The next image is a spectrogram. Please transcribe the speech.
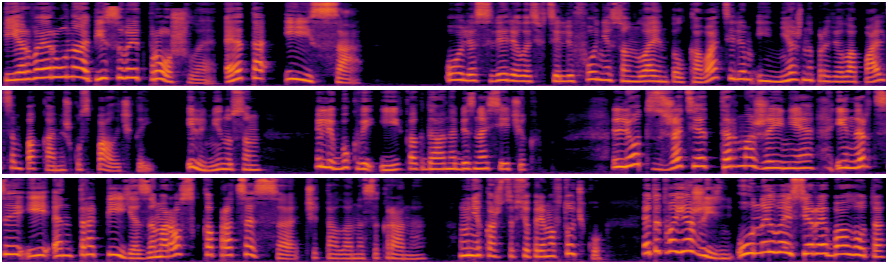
Первая руна описывает прошлое. Это Иса. Оля сверилась в телефоне с онлайн-толкователем и нежно провела пальцем по камешку с палочкой. Или минусом, или букве «И», когда она без насечек лед, сжатие, торможение, инерция и энтропия, заморозка процесса», — читала она с экрана. «Мне кажется, все прямо в точку. Это твоя жизнь, унылое серое болото.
